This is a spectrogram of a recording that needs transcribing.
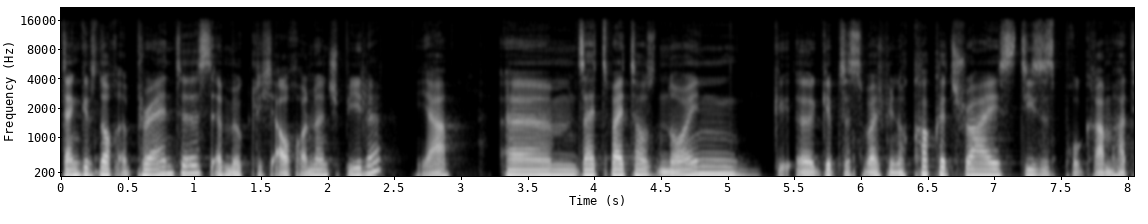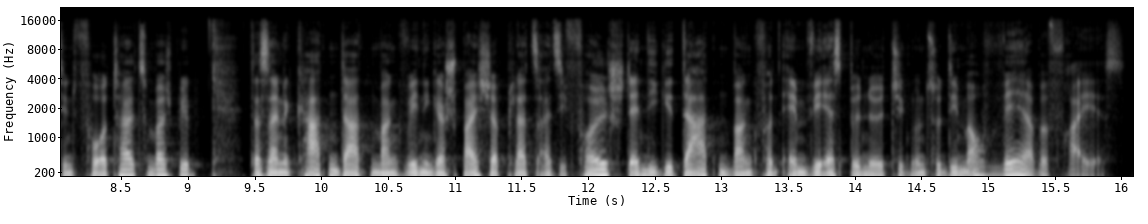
Dann gibt es noch Apprentice, ermöglicht auch Online-Spiele, ja. Ähm, seit 2009 äh, gibt es zum Beispiel noch Cockatrice. Dieses Programm hat den Vorteil zum Beispiel, dass eine Kartendatenbank weniger Speicherplatz als die vollständige Datenbank von MWS benötigt und zudem auch werbefrei ist.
